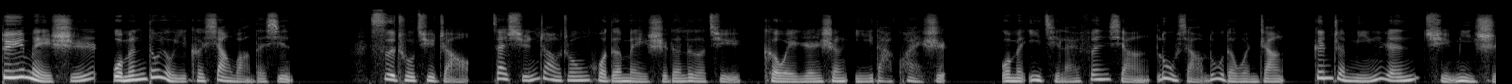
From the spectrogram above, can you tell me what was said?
对于美食，我们都有一颗向往的心，四处去找，在寻找中获得美食的乐趣，可谓人生一大快事。我们一起来分享陆小璐的文章《跟着名人去觅食》。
